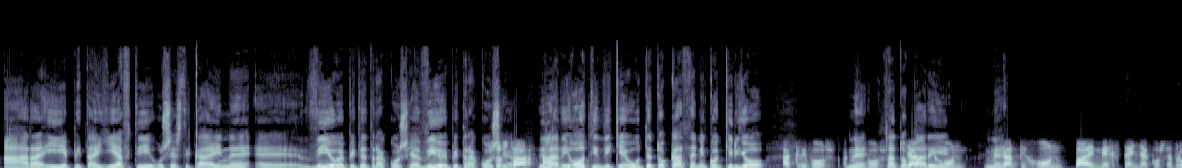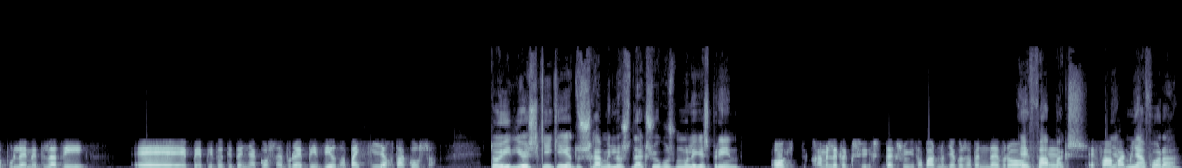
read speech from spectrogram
άρα η επιταγή αυτή ουσιαστικά είναι ε, 2 επί 400, 2 επί 300. Σωστά. Δηλαδή Α. ό,τι δικαιούται το κάθε νοικοκυριό. Ακριβώς. Ναι, θα το πάρει. τυχόν, ναι. αν τυχόν πάει μέχρι τα 900 ευρώ που λέμε, δηλαδή ε, επιδοτείται 900 ευρώ, επί 2 θα πάει 1800. Το ίδιο ισχύει και για τους χαμηλοσυνταξιούχους που μου έλεγε πριν. Όχι, χαμηλά συνταξιούχοι θα πάρουν 250 ευρώ. Εφάπαξ. Ε, εφάπαξ. Μια, μια φορά.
